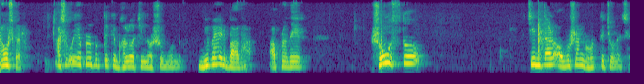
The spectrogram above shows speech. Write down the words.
নমস্কার। আশা করি আপনারা প্রত্যেককে ভালো আছেন দর্শক বন্ধু। বিবাহের বাধা, আপনাদের সমস্ত চিন্তার অবসান ঘটতে চলেছে।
